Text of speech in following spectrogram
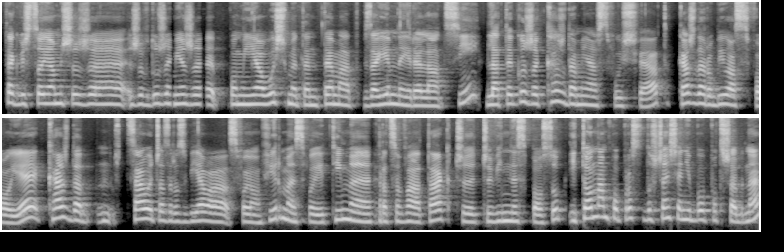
Tak, wiesz co, ja myślę, że, że w dużej mierze pomijałyśmy ten temat wzajemnej relacji, dlatego, że każda miała swój świat, każda robiła swoje, każda cały czas rozwijała swoją firmę, swoje teamy, pracowała tak czy, czy w inny sposób i to nam po prostu do szczęścia nie było potrzebne,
